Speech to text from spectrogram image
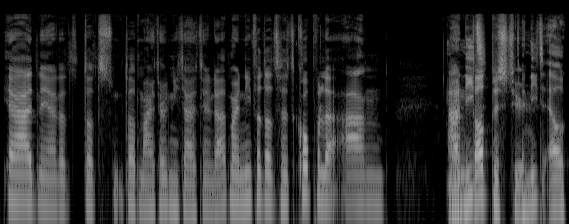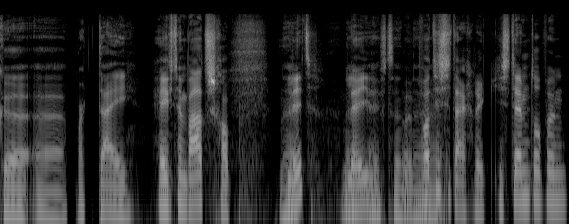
Ja, nee, ja dat, dat, dat maakt ook niet uit inderdaad. Maar in ieder geval dat we het koppelen aan, aan niet- dat bestuur. En niet elke eh, partij Heeft een waterschap nee, lid? nee, Le- heeft een... Wat eh, is het eigenlijk? Je stemt op een...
